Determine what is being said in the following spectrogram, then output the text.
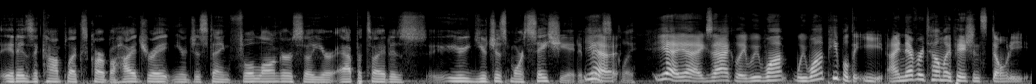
it is a complex carbohydrate and you're just staying full longer, so your appetite is you're, you're just more satiated, Yeah, basically. yeah, yeah, exactly. We want we want people to eat. I never tell my patients don't eat.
